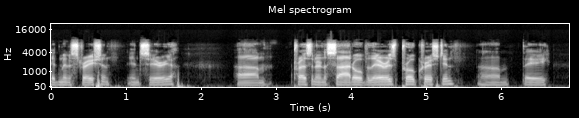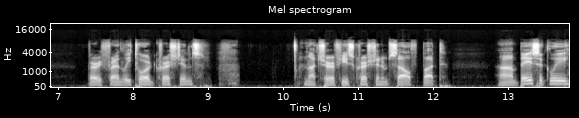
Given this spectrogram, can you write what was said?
administration in Syria. Um, President Assad over there is pro-Christian. Um, they very friendly toward Christians. I'm not sure if he's Christian himself, but uh, basically,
